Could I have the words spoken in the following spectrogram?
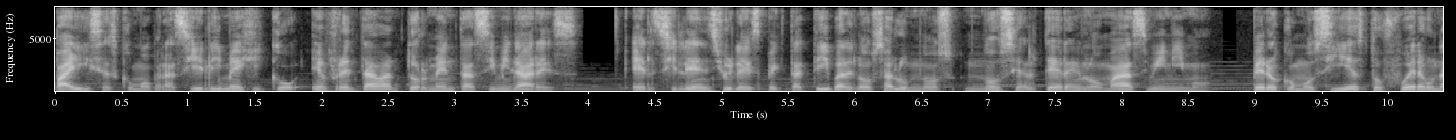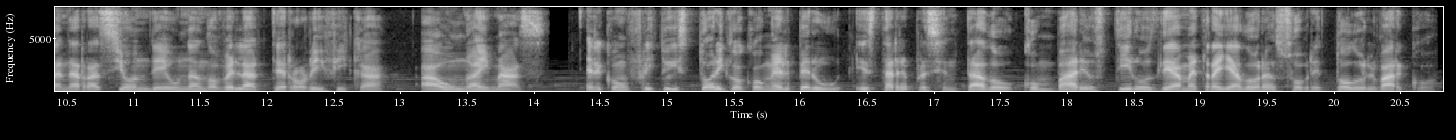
países como Brasil y México enfrentaban tormentas similares. El silencio y la expectativa de los alumnos no se altera en lo más mínimo. Pero como si esto fuera una narración de una novela terrorífica, aún hay más. El conflicto histórico con el Perú está representado con varios tiros de ametralladora sobre todo el barco.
